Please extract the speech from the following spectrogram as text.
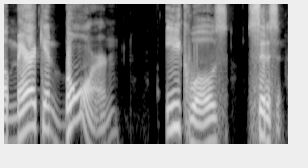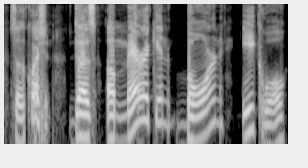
American born equals citizen. So the question: Does American born equal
